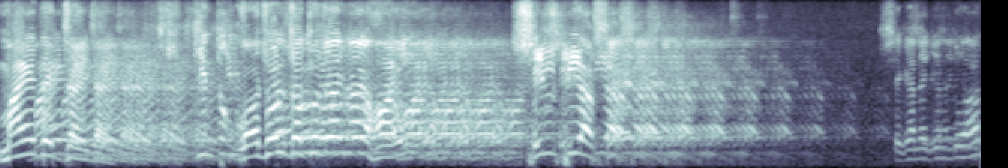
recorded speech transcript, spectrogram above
মায়েদের জায়গায়। কিন্তু গজল যত জায়গায় হয়, শিল্পী আসে। সেখানে কিন্তু আর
